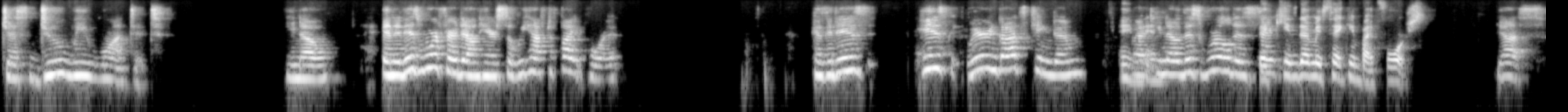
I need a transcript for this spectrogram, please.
Just do we want it? You know, and it is warfare down here, so we have to fight for it. Because it is his, we're in God's kingdom, But you know, this world is, The kingdom is taken by force. yes,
